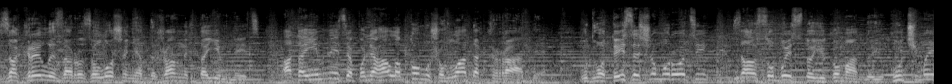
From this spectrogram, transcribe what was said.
закрили за розголошення державних таємниць. А таємниця полягала в тому, що влада краде. У 2000 році за особистою командою Кучми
